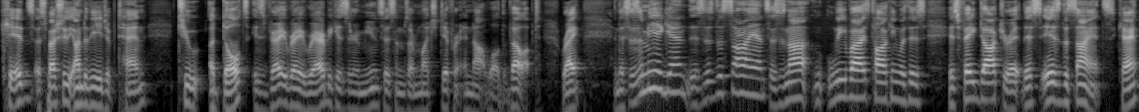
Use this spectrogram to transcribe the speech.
kids, especially under the age of 10 to adults, is very, very rare because their immune systems are much different and not well developed, right? And this isn't me again. This is the science. This is not Levi's talking with his, his fake doctorate. This is the science, okay?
